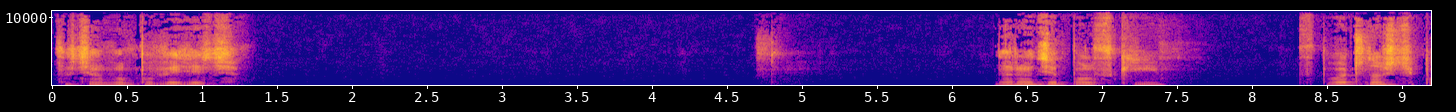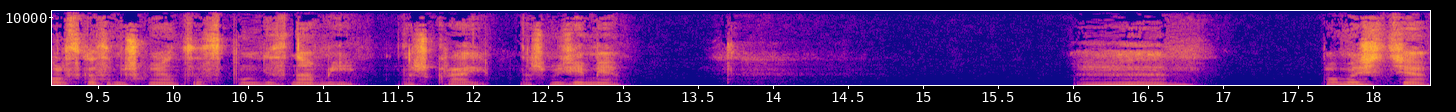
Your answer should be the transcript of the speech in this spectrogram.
co chciałam wam powiedzieć. Narodzie Polski, społeczności polska zamieszkująca wspólnie z nami nasz kraj, naszą ziemię. Pomyślcie,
